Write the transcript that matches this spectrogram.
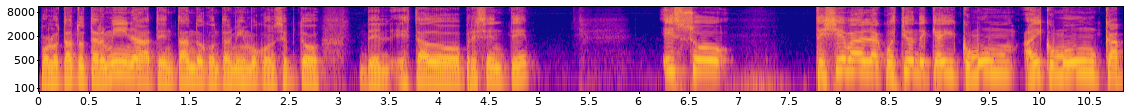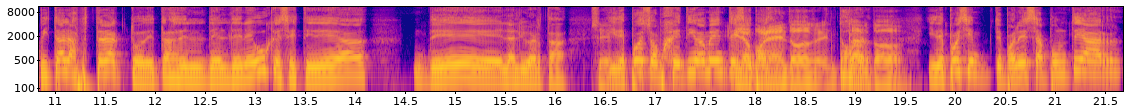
por lo tanto termina atentando contra el mismo concepto del Estado presente, eso te lleva a la cuestión de que hay como un, hay como un capital abstracto detrás del, del DNU, que es esta idea de la libertad. Sí. Y después objetivamente... Y lo ponen en todo, en todo, Claro. todo. y después si te pones a puntear,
